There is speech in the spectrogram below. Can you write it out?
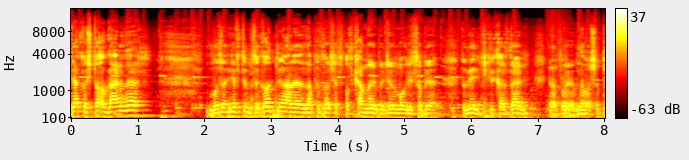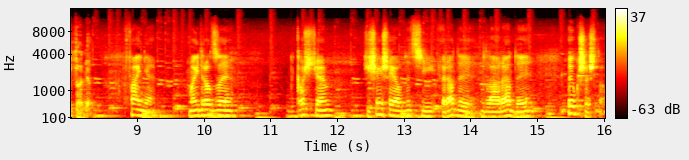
jakoś to ogarnę. Może nie w tym tygodniu, ale na pewno się spotkamy i będziemy mogli sobie wymienić kilka zdań i odpowiem na wasze pytania. Fajnie. Moi drodzy, gościem dzisiejszej audycji Rady dla Rady był Krzysztof.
